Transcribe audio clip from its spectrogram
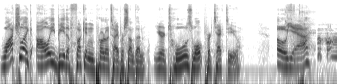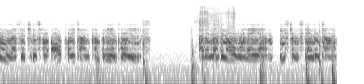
Watch like Ollie be the fucking prototype or something. Your tools won't protect you. Oh yeah. The following message is for all Playtime Company employees. At 11.01 a.m. Eastern Standard Time,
